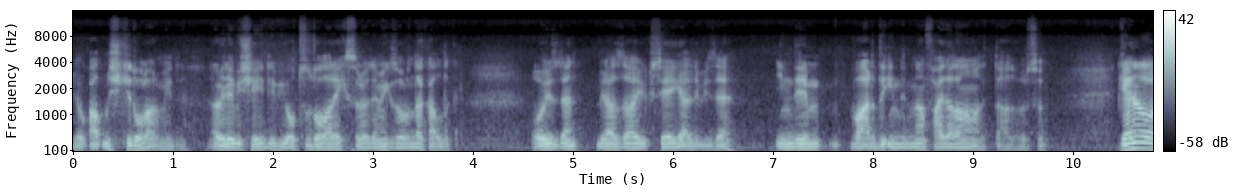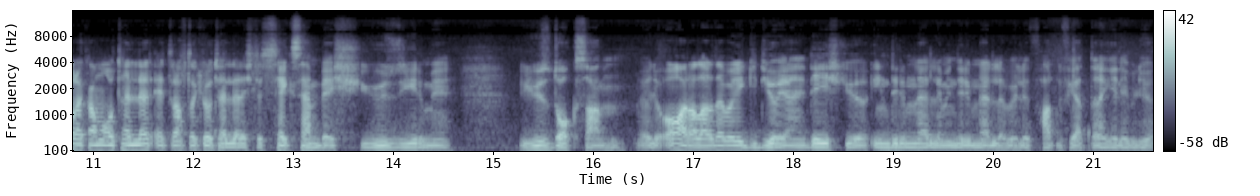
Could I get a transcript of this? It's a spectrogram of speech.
Yok 62 dolar mıydı? Öyle bir şeydi. Bir 30 dolar ekstra ödemek zorunda kaldık. O yüzden biraz daha yükseğe geldi bize. İndirim vardı. indirimden faydalanamadık daha doğrusu. Genel olarak ama oteller etraftaki oteller işte 85, 120, 190 öyle o aralarda böyle gidiyor yani değişiyor. indirimlerle indirimlerle böyle farklı fiyatlara gelebiliyor.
